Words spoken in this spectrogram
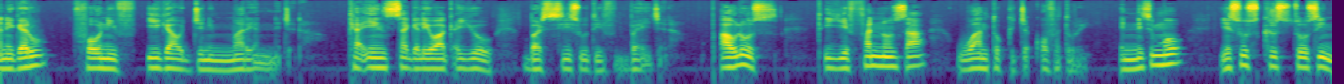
ani garuu fooniif dhiigaa wajjin hin mari'anne jedha. Ka'een sagalee waaqayyoo barsiisuutiif ba'e jedha. Phaawulos xiyyeeffannoonsaa waan tokkicha qofa ture. Innis immoo yesus kiristoosiin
